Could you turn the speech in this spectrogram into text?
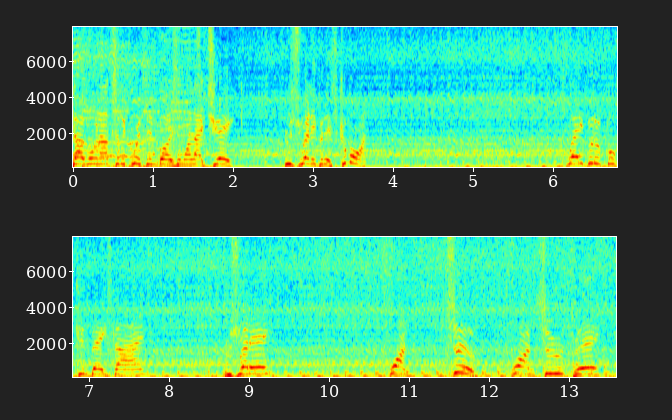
Shout going out to the Griffin boys and one like Jake. Who's ready for this? Come on. Wait for the fucking baseline. Who's ready? One, two, one, two, three.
